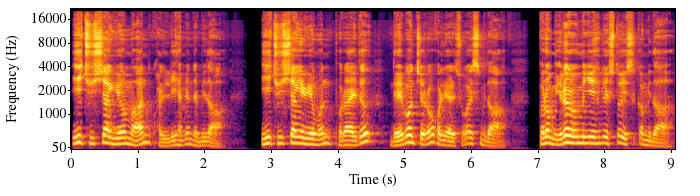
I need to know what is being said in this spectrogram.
이 주시장 위험만 관리하면 됩니다. 이 주시장의 위험은 브라이드 네 번째로 관리할 수가 있습니다. 그럼 이런 의문이 생길 수도 있을 겁니다.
